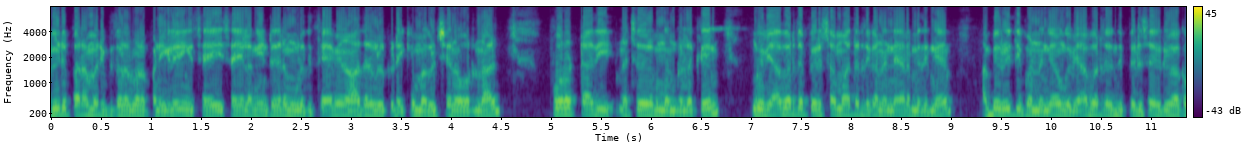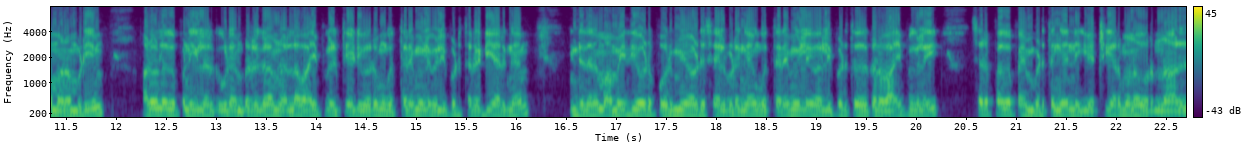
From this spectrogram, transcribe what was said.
வீடு பராமரிப்பு தொடர்பான பணிகளை நீங்கள் செய் செய்யலாங்க. என்ற தினம் உங்களுக்கு தேவையான ஆதரவுகள் கிடைக்கும். மகிழ்ச்சியான ஒரு நாள். போராட்டாதி நட்சத்திரம் நண்பர்களுக்கு உங்கள் வியாபாரத்தை பெருசாக மாற்றுறதுக்கான நேரம் இதுங்க. அபிவிருத்தி பண்ணுங்க. உங்கள் வியாபாரத்தை வந்து பெருசாக விரிவாக்கம் பண்ண முடியும். அலுவலக பணிகள் இருக்கக்கூடிய நண்பர்களும் நல்ல வாய்ப்புகள் தேடி வரும். உங்கள் திறமைகளை வெளிப்படுத்த ரெடியாக இருங்க. இந்த தினம் அமைதியோடு பொறுமையோடு செயல்படுங்க. உங்கள் திறமைகளை வெளிப்படுத்துவதற்கான வாய்ப்புகளை சிறப்பாக பயன்படுத்துங்க. இன்னைக்கு வெற்றிகரமான ஒரு நாள்.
